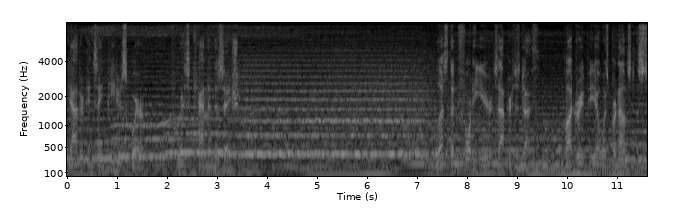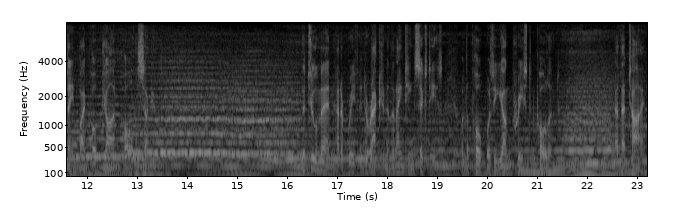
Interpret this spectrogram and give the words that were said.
gathered in St. Peter's Square for his canonization. Less than 40 years after his death, Padre Pio was pronounced a saint by Pope John Paul II. The two men had a brief interaction in the 1960s when the Pope was a young priest in Poland. At that time,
